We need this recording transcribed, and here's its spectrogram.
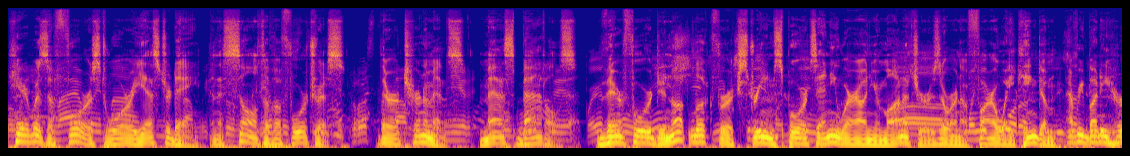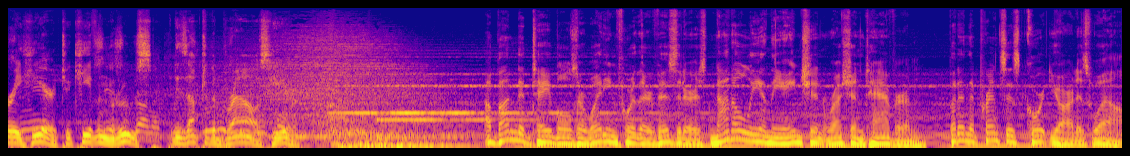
Here was a forest war yesterday, an assault of a fortress. There are tournaments, mass battles. Therefore, do not look for extreme sports anywhere on your monitors or in a faraway kingdom. Everybody hurry here to Kievan Rus. It is up to the brows here. Abundant tables are waiting for their visitors not only in the ancient Russian tavern, but in the prince's courtyard as well.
